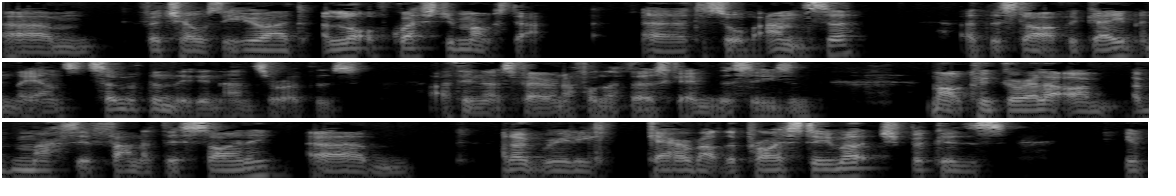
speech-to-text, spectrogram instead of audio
um, for Chelsea, who had a lot of question marks to uh, to sort of answer at the start of the game, and they answered some of them. They didn't answer others. I think that's fair enough on their first game of the season. Marc Cucurella, I'm a massive fan of this signing. Um, I don't really care about the price too much because if,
